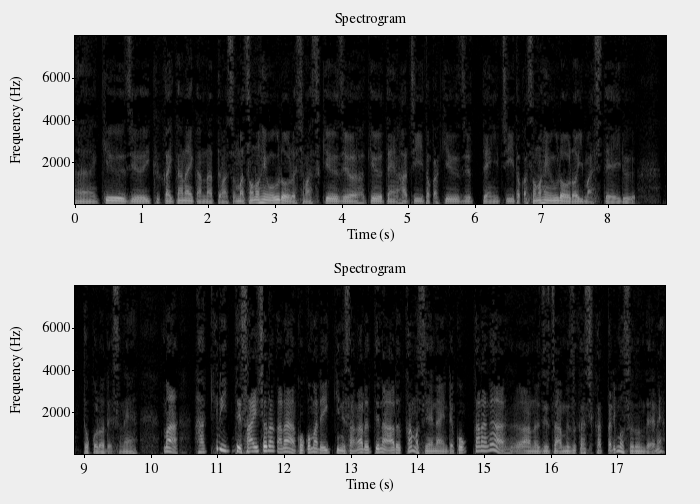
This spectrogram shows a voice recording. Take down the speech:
90いくかいかないかになってます。まあ、その辺をうろうろしてます。99.8とか90.1とか、その辺うろうろ今しているところですね。まあ、はっきり言って最初だから、ここまで一気に下がるっていうのはあるかもしれないんで、こっからが、あの、実は難しかったりもするんだよね。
